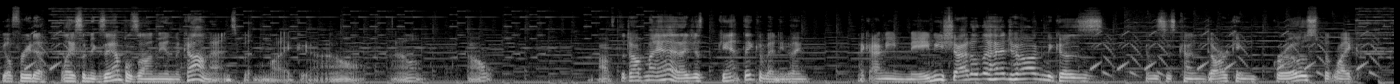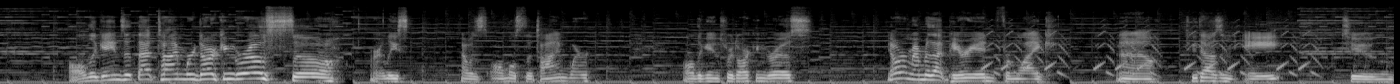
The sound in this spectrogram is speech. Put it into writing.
feel free to lay some examples on me in the comments, but, like, I don't, I don't, I don't off the top of my head, I just can't think of anything. Like, I mean, maybe Shadow the Hedgehog because it was just kind of dark and gross, but like, all the games at that time were dark and gross, so, or at least that was almost the time where all the games were dark and gross. Y'all remember that period from like, I don't know, 2008 to,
